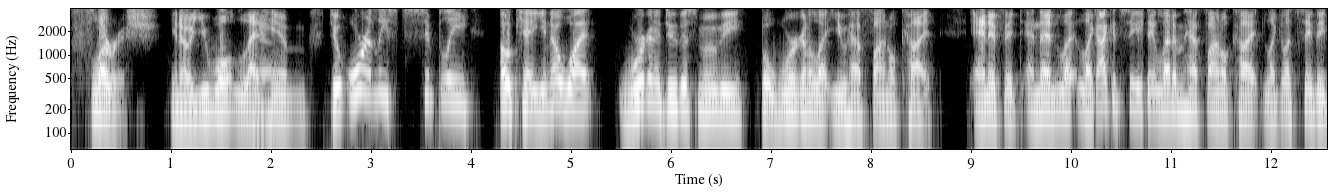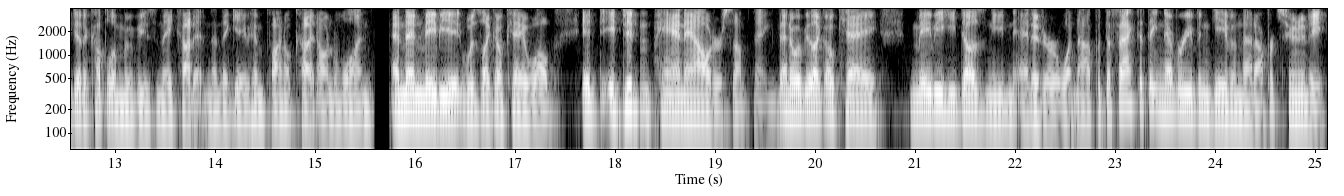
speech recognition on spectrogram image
flourish. You know, you won't let Yeah. him do or at least simply okay, you know what? We're going to do this movie, but we're going to let you have final cut. And if it, and then let, like I could see if they let him have final cut, like let's say they did a couple of movies and they cut it and then they gave him final cut on one. And then maybe it was like, okay, well, it, it didn't pan out or something. Then it would be like, okay, maybe he does need an editor or whatnot. But the fact that they never even gave him that opportunity.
